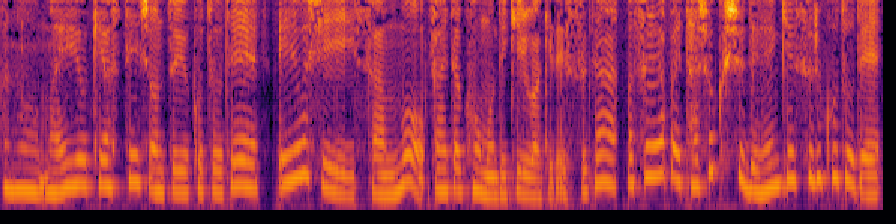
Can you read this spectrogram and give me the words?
あの、まあ、栄養ケアステーションということで、栄養士さんも在宅訪問できるわけですが、まあ、それやっぱり多職種で連携することで、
